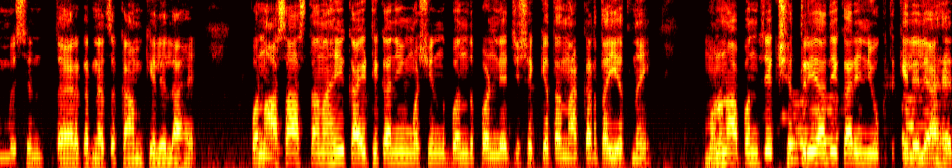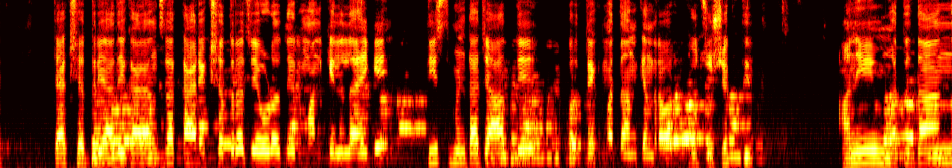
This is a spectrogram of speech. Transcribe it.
मशीन तयार करण्याचं काम केलेलं आहे. पण असं असतानाही काही ठिकाणी मशीन बंद पडण्याची शक्यता नाकारता येत नाही. म्हणून आपण जे क्षेत्रीय अधिकारी नियुक्त केलेले आहेत त्या क्षेत्रीय अधिकाऱ्यांचं कार्यक्षेत्रच एवढं निर्माण केलेलं आहे की तीस मिनिटाच्या आत ते प्रत्येक मतदान केंद्रावर पोचू शकतील. आणि मतदान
